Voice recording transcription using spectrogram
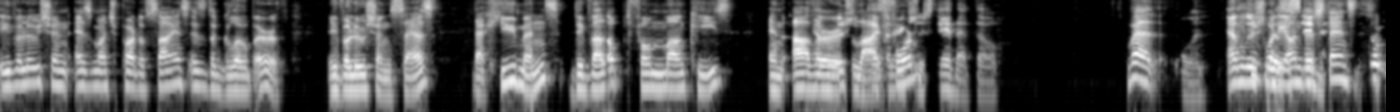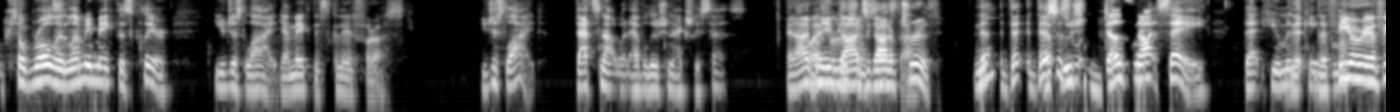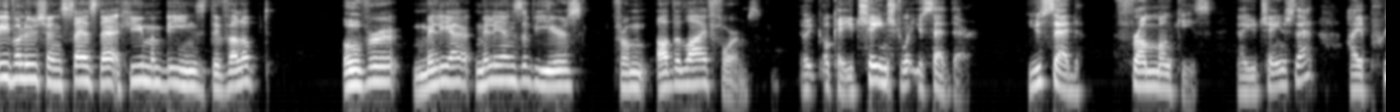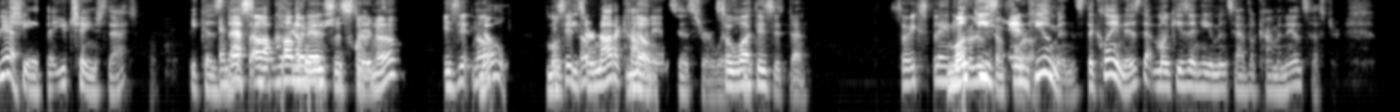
evolution as much part of science as the globe Earth. Evolution says that humans developed from monkeys and other Evolution life doesn't actually forms. say that though. Well, Roland. Evolution what he doesn't say that. understands. So, so Roland, let me make this clear. You just lied. Yeah, make this clear for us. You just lied. That's not what evolution actually says. And I No, believe God's a God of that. truth. And hmm? thi- thi- this is evolution does not say that humans The, came the theory of evolution says that human beings developed over million, millions of years from other life forms. Okay, you changed what you said there. You said from monkeys. Now you changed that. I appreciate that you changed that because And that's, that's, our common ancestor, claims. no? Is it not? No, monkeys not? are not a common No. ancestor. So what humans. is it then? So explain monkeys evolution for and us. humans. The claim is that monkeys and humans have a common ancestor.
